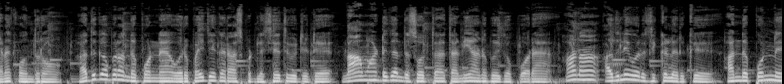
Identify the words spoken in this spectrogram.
எனக்கு வந்துடும் அதுக்கப்புறம் அந்த பொண்ணை ஒரு பைத்தியக்கார ஹாஸ்பிட்டலில் சேர்த்து விட்டுட்டு நான் மாட்டுக்கு அந்த சொத்தை தனியா அனுபவிக்க போறேன். ஆனா அதுலயும் ஒரு சிக்கல் இருக்கு. அந்த பொண்ணு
